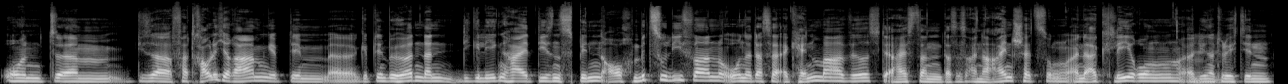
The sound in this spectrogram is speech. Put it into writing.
Und ähm, dieser vertrauliche Rahmen gibt, dem, äh, gibt den Behörden dann die Gelegenheit, diesen Spin auch mitzuliefern, ohne dass er erkennbar wird. Der heißt dann, das ist eine Einschätzung, eine Erklärung, äh, die mhm. natürlich den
